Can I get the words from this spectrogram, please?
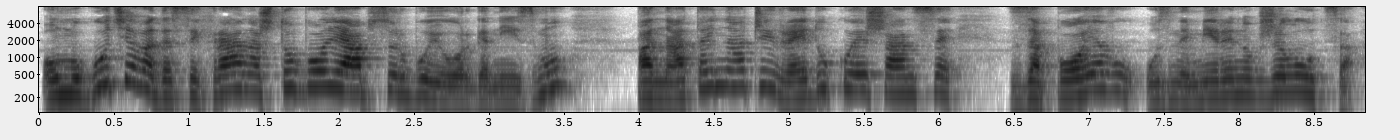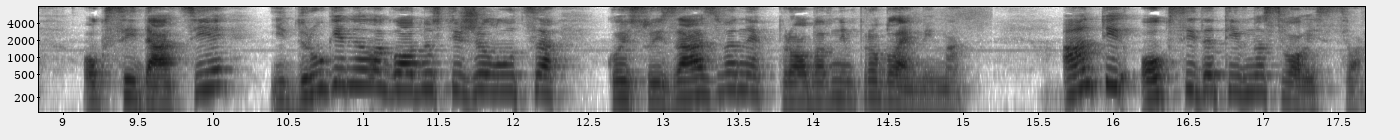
omogućava da se hrana što bolje apsorbuje u organizmu, pa na taj način redukuje šanse za pojavu uznemirenog želuca, oksidacije i druge nelagodnosti želuca koje su izazvane probavnim problemima. Antioksidativna svojstva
